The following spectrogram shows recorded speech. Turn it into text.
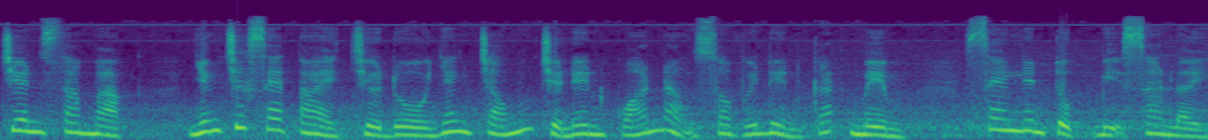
Trên sa mạc, những chiếc xe tải chở đồ nhanh chóng trở nên quá nặng so với nền cát mềm, xe liên tục bị sa lầy.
